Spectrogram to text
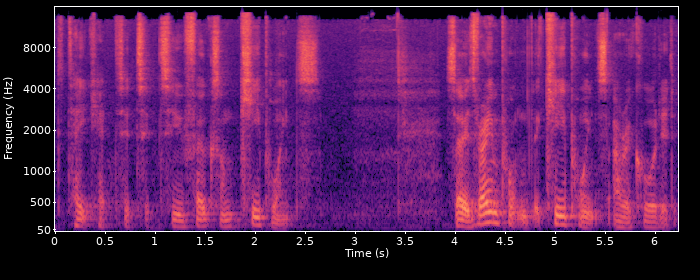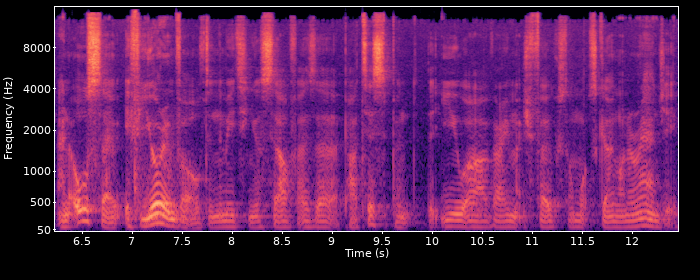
to, take it, to, to, to focus on key points. So it's very important that key points are recorded. And also, if you're involved in the meeting yourself as a participant, that you are very much focused on what's going on around you.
